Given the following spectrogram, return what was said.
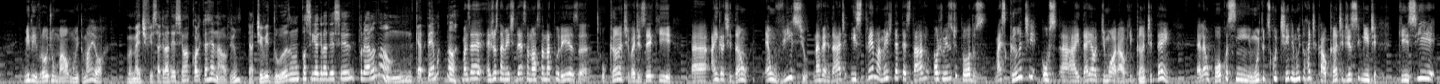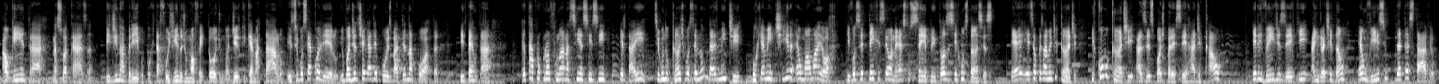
me livrou de um mal muito maior. Mas é difícil agradecer uma cólica renal, viu? Já tive duas, não consegui agradecer por elas, não. Não quer tema, não. Mas é, é justamente dessa nossa natureza. O Kant vai dizer que ah, a ingratidão é um vício, na verdade, extremamente detestável ao juízo de todos. Mas Kant, a ideia de moral que Kant tem, ela é um pouco assim, muito discutida e muito radical. Kant diz o seguinte: que se alguém entrar na sua casa pedindo abrigo porque tá fugindo de um malfeitor, de um bandido que quer matá-lo, e se você acolhê-lo e o bandido chegar depois batendo na porta e perguntar: Eu tava procurando fulano assim, assim, assim, ele tá aí? Segundo Kant, você não deve mentir, porque a mentira é o mal maior e você tem que ser honesto sempre, em todas as circunstâncias. É- esse é o pensamento de Kant. E como Kant às vezes pode parecer radical, ele vem dizer que a ingratidão é um vício detestável.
